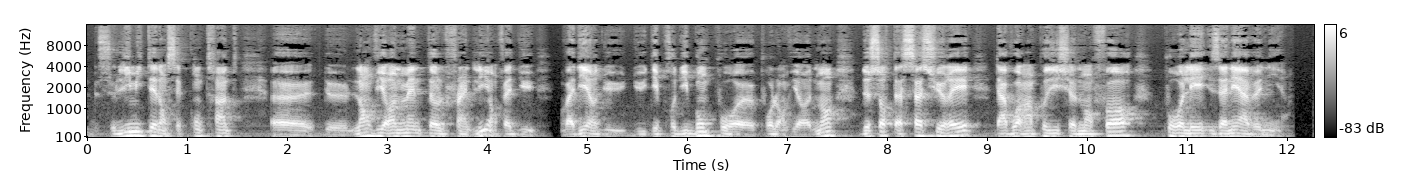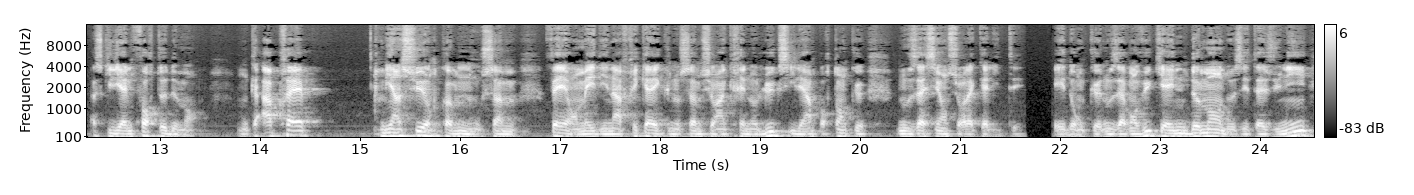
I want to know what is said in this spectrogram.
de se limiter dans cette contrainte euh, de l'environmental friendly, en fait, du, on va dire, du, du, des produits bons pour, euh, pour l'environnement, de sorte à s'assurer d'avoir un positionnement fort pour les années à venir, parce qu'il y a une forte demande. Donc après, Bien sûr, comme nous sommes faits en Made in Africa et que nous sommes sur un créneau luxe, il est important que nous assions sur la qualité. Et donc, nous avons vu qu'il y a une demande aux États-Unis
